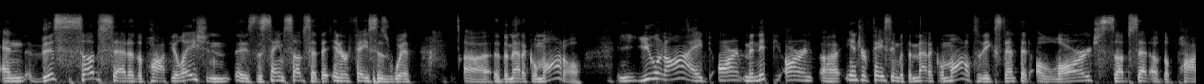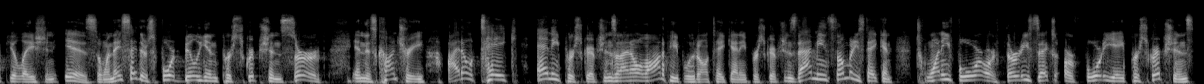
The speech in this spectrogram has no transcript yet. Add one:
And this subset of the population is the same subset that interfaces with uh, the medical model. You and I aren't, aren't uh, interfacing with the medical model to the extent that a large subset of the population is. So when they say there's 4 billion prescriptions served in this country, I don't take any prescriptions, and I know a lot of people who don't take any prescriptions. That means somebody's taken 24 or 36 or 48 prescriptions,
